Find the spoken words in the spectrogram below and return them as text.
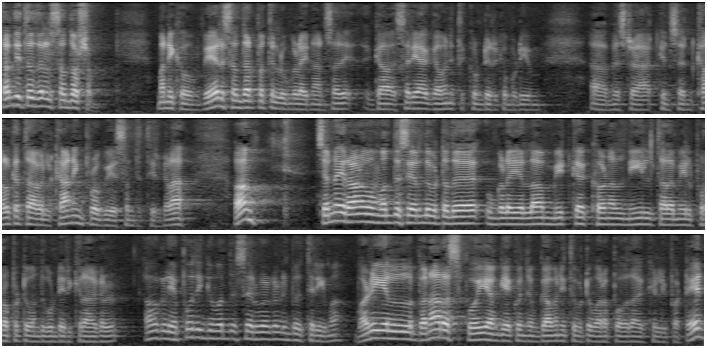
சந்தித்ததில் சந்தோஷம். மன்னிக்கவும் வேறு சந்தர்ப்பத்தில் உங்களை நான் சரியாக கவனித்துக் கொண்டிருக்க முடியும். மிஸ்டர் ஆட்கின்சன் கல்கத்தாவில் கானிங் ப்ரோபியை சந்தித்தீர்களா ஆம் சென்னை ராணுவம் வந்து சேர்ந்து விட்டது உங்களை எல்லாம் மீட்க கர்னல் நீல் தலைமையில் புறப்பட்டு வந்து கொண்டிருக்கிறார்கள் அவர்கள் எப்போது இங்கு வந்து சேர்வார்கள் என்பது தெரியுமா வழியில் பனாரஸ் போய் அங்கே கொஞ்சம் கவனித்து விட்டு வரப்போவதாக கேள்விப்பட்டேன்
